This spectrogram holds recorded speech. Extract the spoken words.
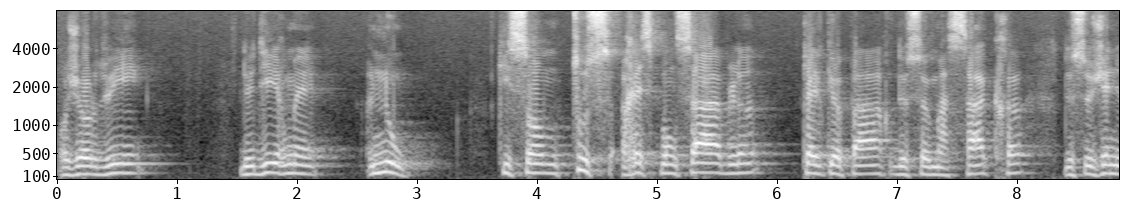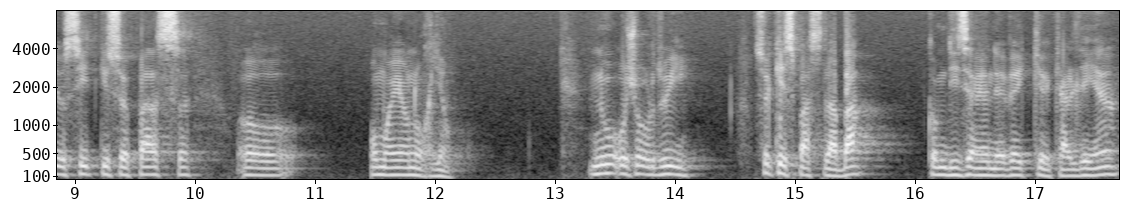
aujourd'hui, de dire, mais nous, qui sommes tous responsables quelque part de ce massacre, de ce génocide qui se passe au, Moyen-Orient. Nous, aujourd'hui, ce qui se passe là-bas, comme disait un évêque chaldéen,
